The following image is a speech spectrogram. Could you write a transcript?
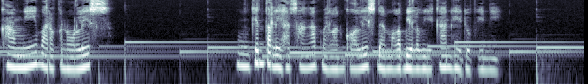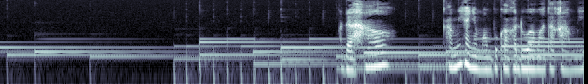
Kami, para penulis, mungkin terlihat sangat melankolis dan melebih-lebihkan hidup ini. Padahal, kami hanya membuka kedua mata kami.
